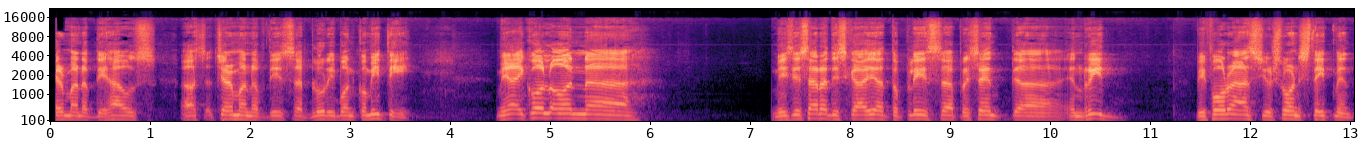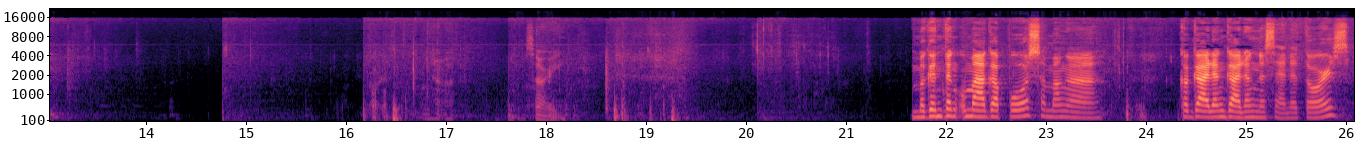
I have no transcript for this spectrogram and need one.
chairman of the House, uh, chairman of this uh, Blue Ribbon Committee. May I call on uh, Mrs. Sara Discaya to please uh, present uh, and read before us your sworn statement. Sorry. Magandang umaga po sa mga kagalang-galang na senators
